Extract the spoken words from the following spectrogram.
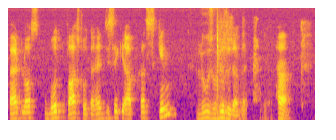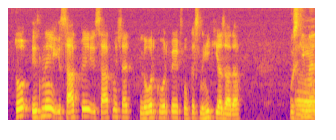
فیٹ لاس بہت فاسٹ ہوتا ہے جس سے کہ آپ کا اسکن لوز لوز ہو جاتا ہے۔ ہاں۔ تو اس نے ساتھ پہ ساتھ میں شاید لوور کور پہ فوکس نہیں کیا زیادہ۔ اس کی میں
